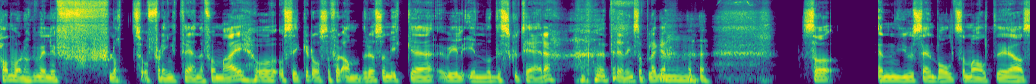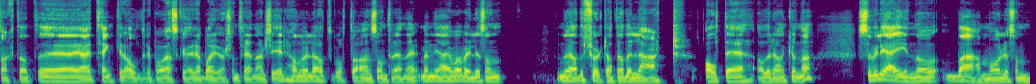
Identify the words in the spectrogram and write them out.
han var nok en veldig flott og flink trener for meg, og, og, sikkert også for andre som ikke vil inn og diskutere treningsopplegget. Mm. Så en Usain Bolt som alltid har sagt at eh, jeg tenker aldri på hva jeg skal gjøre, jeg bare gjør som treneren sier. Han ville hatt godt av å ha en sånn trener. Men jeg var veldig sånn, når jeg hadde følt at jeg hadde lært alt det Adrian kunne, så ville jeg inn og være med og liksom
